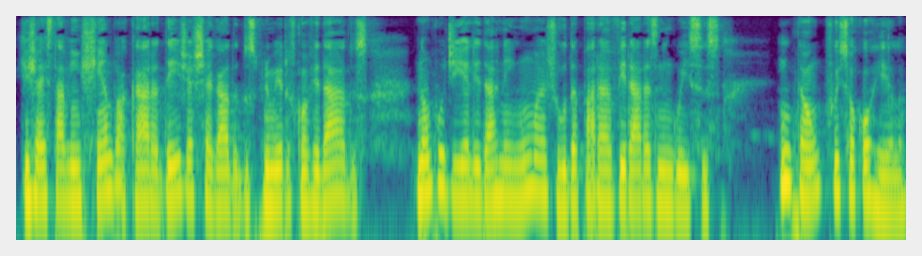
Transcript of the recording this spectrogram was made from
que já estava enchendo a cara desde a chegada dos primeiros convidados, não podia lhe dar nenhuma ajuda para virar as linguiças. Então fui socorrê-la.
